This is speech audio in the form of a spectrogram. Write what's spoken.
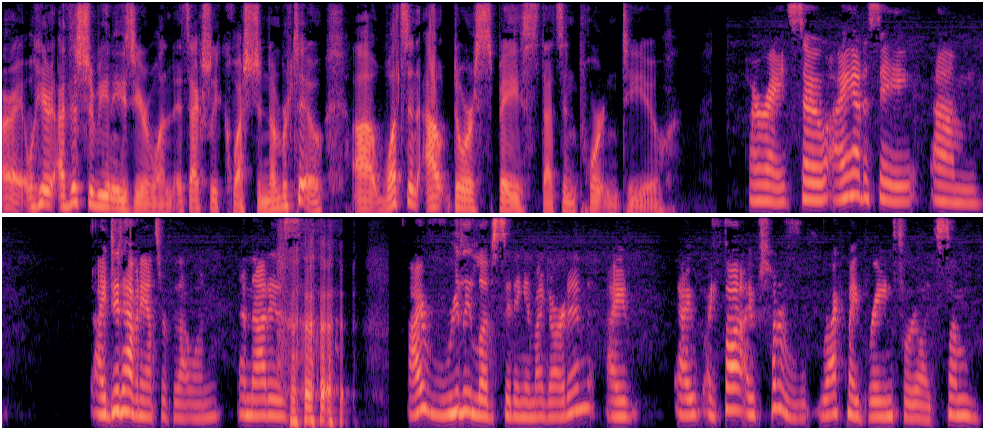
All right. Well, here uh, this should be an easier one. It's actually question number two. Uh, what's an outdoor space that's important to you? All right. So I had to say, um, I did have an answer for that one, and that is, I really love sitting in my garden. I I, I thought I sort of racked my brain for like some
